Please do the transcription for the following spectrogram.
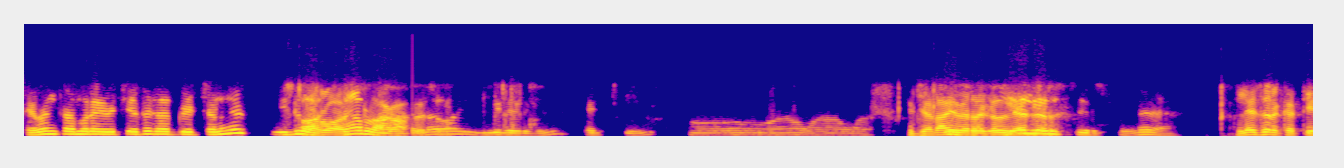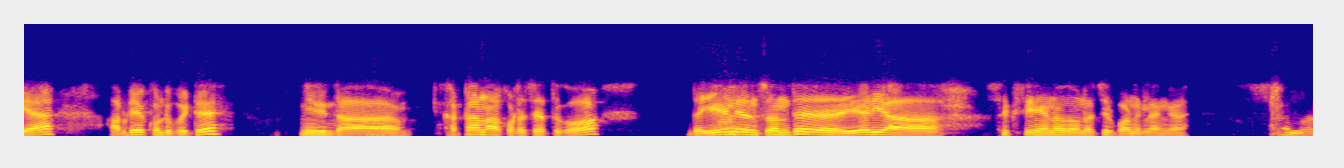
செவன் சாமுரை வச்சு எதை காப்பி வச்சானுங்க? இது இருக்கு. ஹெச்டி. ஜடாய் வீரர்கள் லேசர் லேசர் கத்திய அப்படியே கொண்டு போயிட்டு நீ இந்த கட்டானா கூட சேர்த்துக்கோ. இந்த ஏலியன்ஸ் வந்து ஏரியா சிக்ஸ்டீன் என்ன ஒன்று வச்சிருப்பானுங்களே அங்க ஆமா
